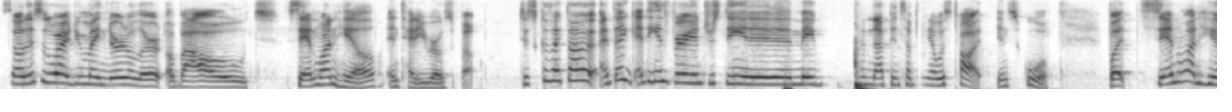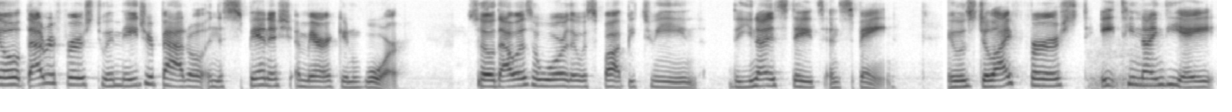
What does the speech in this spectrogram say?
So this is where I do my nerd alert about San Juan Hill and Teddy Roosevelt. Just because I thought I think I think it's very interesting and it may have not been something that was taught in school. But San Juan Hill that refers to a major battle in the Spanish American War. So that was a war that was fought between the United States and Spain. It was July 1st, 1898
